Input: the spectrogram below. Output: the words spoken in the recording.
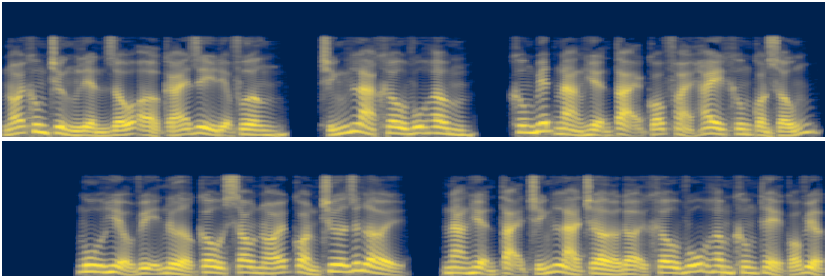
nói không chừng liền giấu ở cái gì địa phương, chính là khâu vũ hâm, không biết nàng hiện tại có phải hay không còn sống. Ngu hiểu vị nửa câu sau nói còn chưa dứt lời, nàng hiện tại chính là chờ đợi khâu vũ hâm không thể có việc.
